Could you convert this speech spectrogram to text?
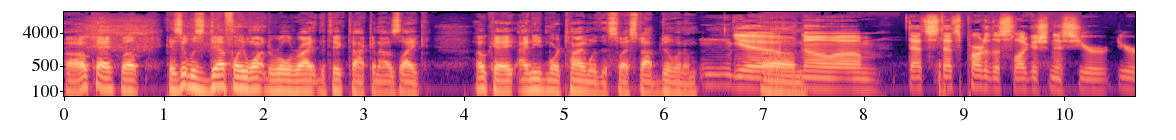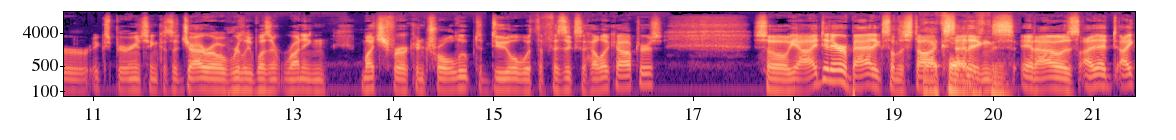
oh, okay. Well, because it was definitely wanting to roll right in the tic-toc. And I was like, okay, I need more time with this. So I stopped doing them. Yeah, Um, no, um, that's that's part of the sluggishness you're you're experiencing because the gyro really wasn't running much for a control loop to deal with the physics of helicopters. So yeah, I did aerobatics on the stock That's all I was settings, and I was I, I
